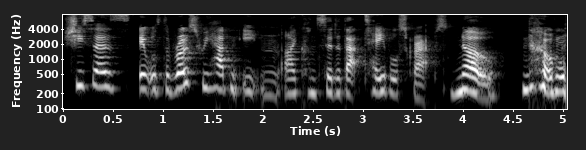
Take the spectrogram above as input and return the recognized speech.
She says, It was the roast we hadn't eaten. I consider that table scraps. No. No.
